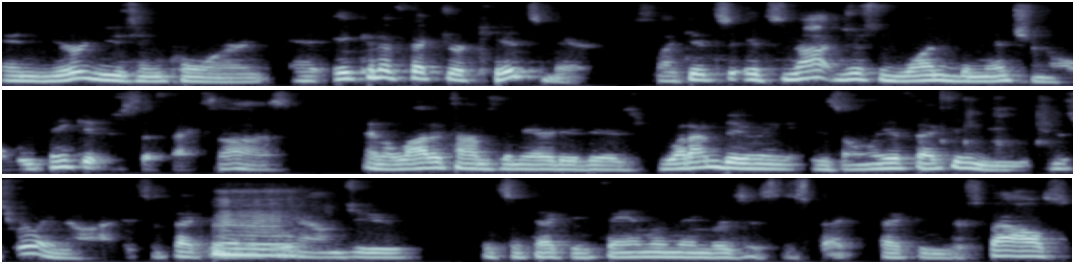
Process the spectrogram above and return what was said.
and you're using porn it can affect your kids marriage like it's it's not just one dimensional. We think it just affects us. And a lot of times the narrative is what i'm doing is only affecting me and it's really not. It's affecting mm-hmm. around you. It's affecting family members. It's affecting your spouse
